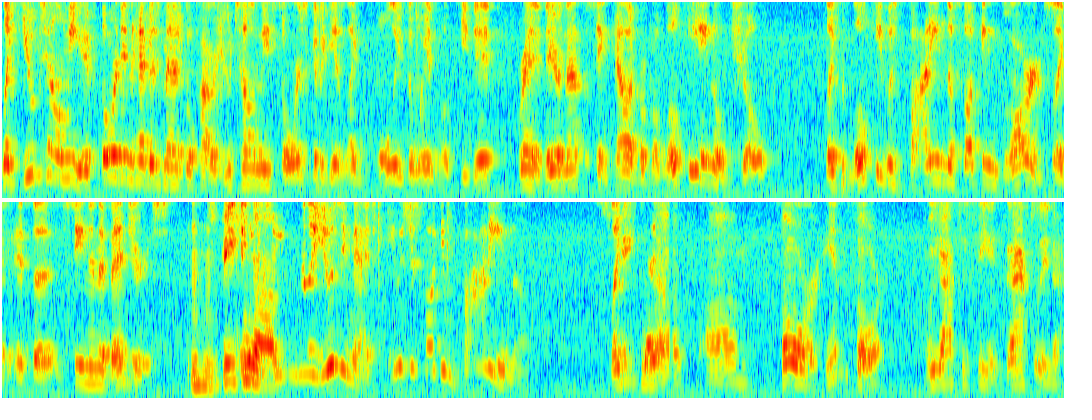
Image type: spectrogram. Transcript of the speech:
Like you tell me, if Thor didn't have his magical powers, you telling me Thor's gonna get like bullied the way Loki did? Granted, they are not the same caliber, but Loki ain't no joke. Like Loki was bodying the fucking guards, like at the scene in Avengers. Mm-hmm. Speaking of really using magic, he was just fucking bodying them. Speaking like, of um, Thor in Thor, we got to see exactly that.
